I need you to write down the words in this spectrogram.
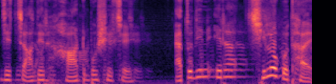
যে চাঁদের হাট বসেছে, এতদিন এরা ছিল কোথায়?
